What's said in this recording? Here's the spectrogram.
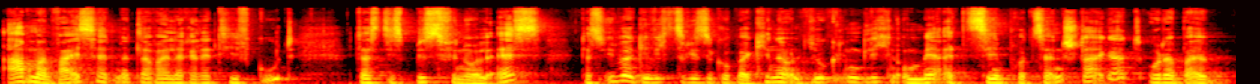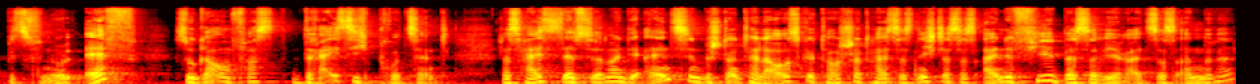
Aber man weiß halt mittlerweile relativ gut, dass dieses Bisphenol S das Übergewichtsrisiko bei Kindern und Jugendlichen um mehr als 10% steigert oder bei Bisphenol F sogar um fast 30% Das heißt, selbst wenn man die einzelnen Bestandteile ausgetauscht hat, heißt das nicht, dass das eine viel besser wäre als das andere.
